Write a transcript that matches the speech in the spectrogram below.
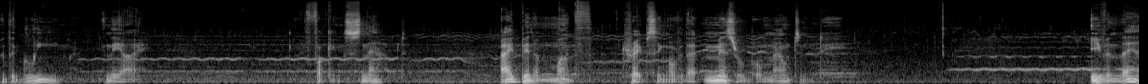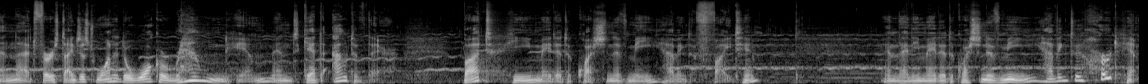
with a gleam in the eye fucking snapped. I'd been a month traipsing over that miserable mountain day. Even then, at first, I just wanted to walk around him and get out of there. But he made it a question of me having to fight him. And then he made it a question of me having to hurt him.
